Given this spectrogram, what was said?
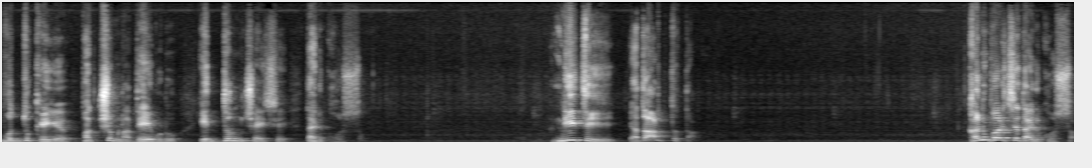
ముద్దుకయ్య పక్షమున దేవుడు యుద్ధం చేసే దానికోసం నీతి యథార్థత. కనుపరిచే దానికోసం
